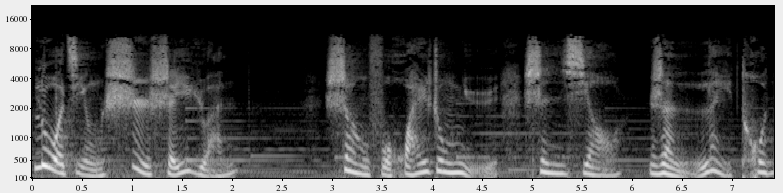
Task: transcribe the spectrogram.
落井是谁缘？圣父怀中女，深宵忍泪吞。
